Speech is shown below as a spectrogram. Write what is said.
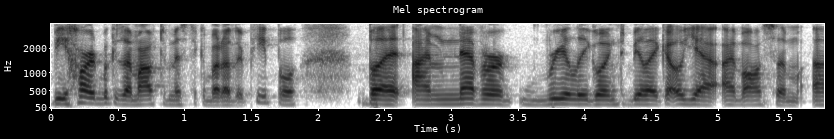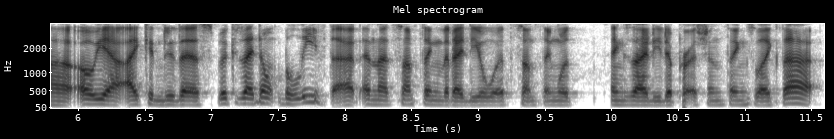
be hard because I'm optimistic about other people, but I'm never really going to be like, oh yeah, I'm awesome. Uh, oh yeah, I can do this because I don't believe that, and that's something that I deal with, something with anxiety, depression, things like that.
